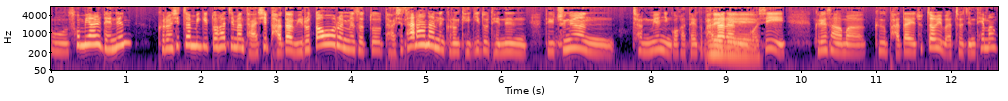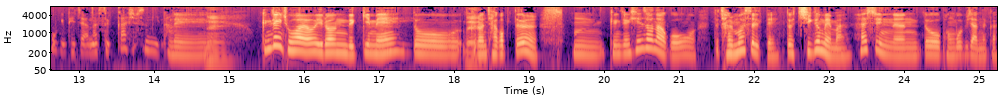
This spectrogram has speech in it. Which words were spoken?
어, 소멸되는 그런 시점이기도 하지만 다시 바다 위로 떠오르면서 또 다시 살아나는 그런 계기도 되는 되게 중요한 장면인 것 같아요. 그 바다라는 네네. 것이 그래서 아마 그 바다에 초점이 맞춰진 테마곡이 되지 않았을까 싶습니다. 네. 네. 굉장히 좋아요. 이런 느낌의 네. 또 네. 그런 작업들, 음, 굉장히 신선하고 또 젊었을 때 또 지금에만 할 수 있는 또 방법이지 않을까.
